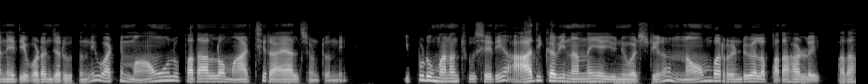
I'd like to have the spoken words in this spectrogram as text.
అనేది ఇవ్వడం జరుగుతుంది. వాటిని మామూలు పదాల్లో మార్చి రాయాల్సి ఉంటుంది. ఇప్పుడు మనం చూసేది ఆదికవి నన్నయ్య యూనివర్సిటీలో నవంబర్ 2016లో పదహ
